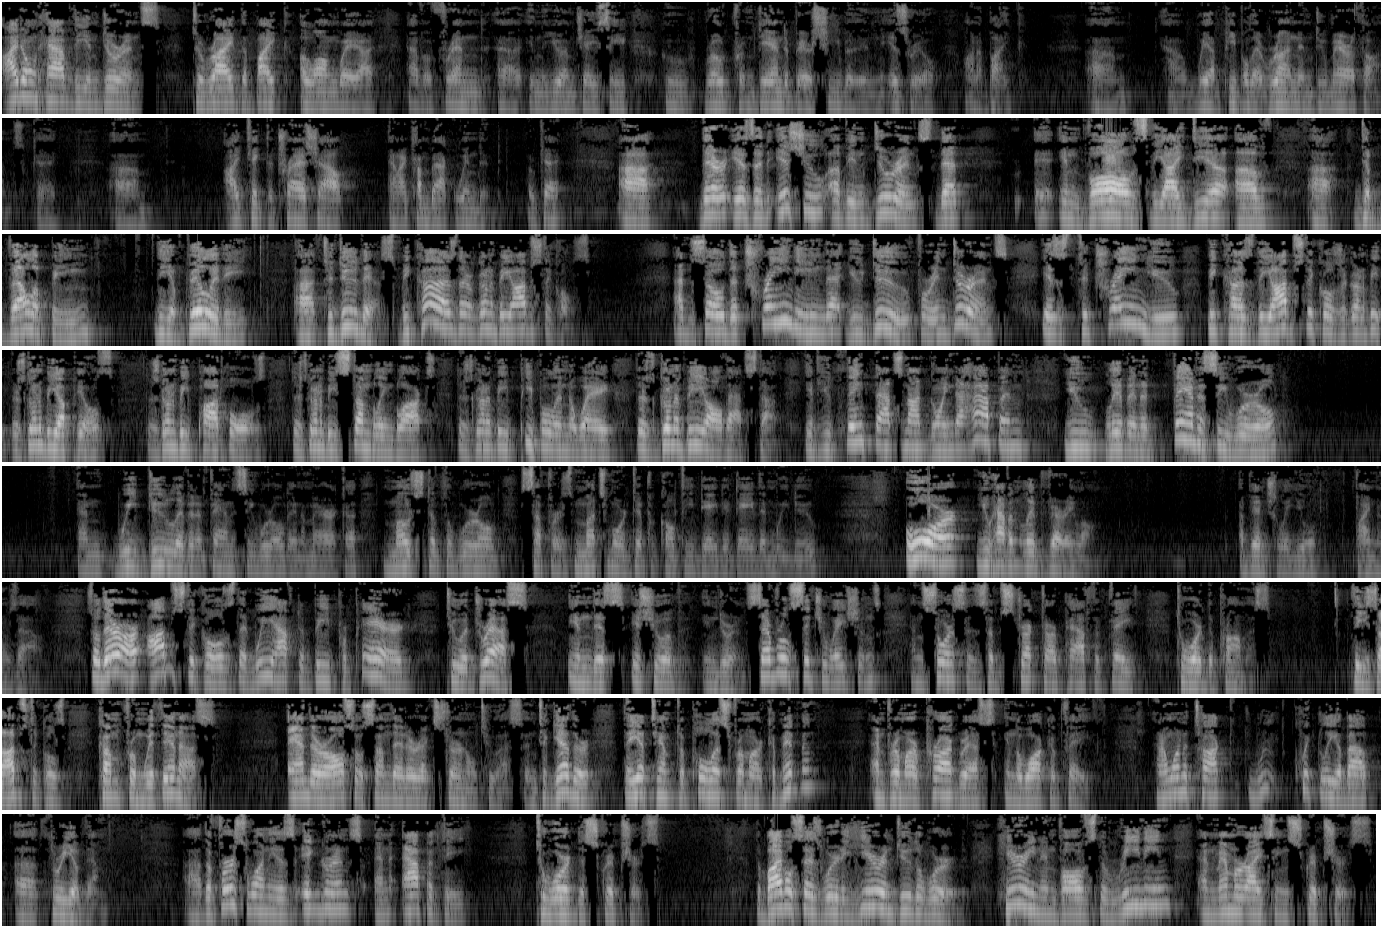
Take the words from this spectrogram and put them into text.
I don't have the endurance to ride the bike a long way. I have a friend uh, in the UMJC who rode from Dan to Beersheba in Israel on a bike. Um, uh, we have people that run and do marathons, okay? Um, I take the trash out and I come back winded. Okay? Uh, there is an issue of endurance that involves the idea of uh, developing the ability uh, to do this because there are going to be obstacles. And so the training that you do for endurance is to train you because the obstacles are going to be, there's going to be uphills, there's going to be potholes, there's going to be stumbling blocks. There's going to be people in the way. There's going to be all that stuff. If you think that's not going to happen, you live in a fantasy world. And we do live in a fantasy world in America. Most of the world suffers much more difficulty day to day than we do. Or you haven't lived very long. Eventually, you'll find those out. So there are obstacles that we have to be prepared to address in this issue of endurance. Several situations and sources obstruct our path of faith toward the promise. These obstacles come from within us, and there are also some that are external to us. And together, they attempt to pull us from our commitment and from our progress in the walk of faith. And I want to talk quickly about uh, three of them. Uh, the first one is ignorance and apathy toward the scriptures. The Bible says we're to hear and do the word. Hearing involves the reading and memorizing scriptures.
